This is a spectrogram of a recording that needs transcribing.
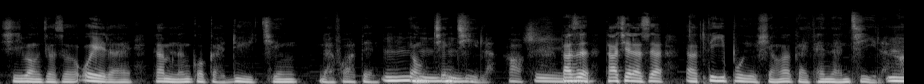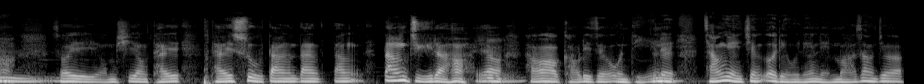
希望就是未来他们能够改绿氢来发电，用氢气了啊。是，但是他现在是要第一步想要改天然气了啊，所以我们希望台台塑当当当当局了哈，要好好考虑这个问题，因为长远性二零五零年马上就要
